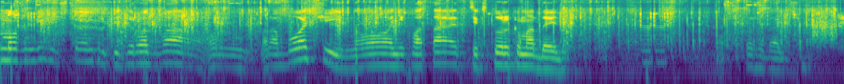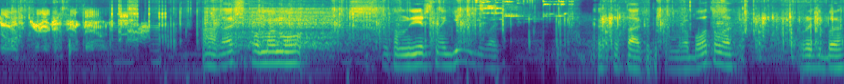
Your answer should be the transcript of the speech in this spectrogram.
То есть чисто можем видеть, что Entropy Zero 2 он рабочий, но не хватает текстурок и модели. Так, что же дальше? А, дальше, по-моему, что там, дверь с ноги выбивать? Как-то так это, по-моему, работало. Вроде бы.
